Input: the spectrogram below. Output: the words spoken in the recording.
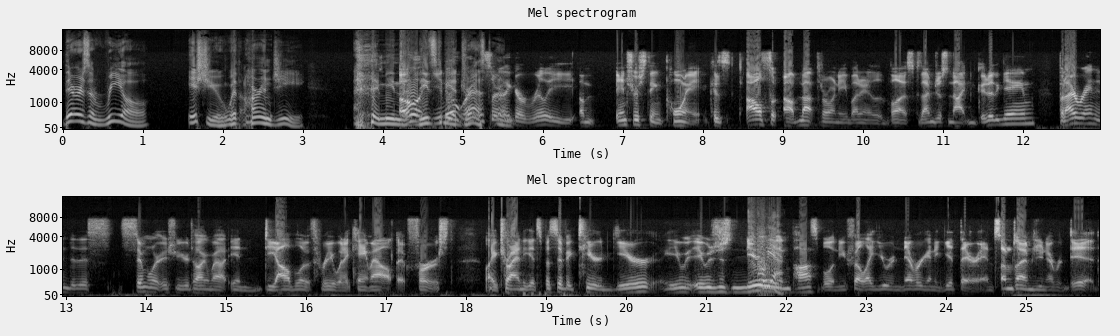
there is a real issue with RNG. I mean, that needs Oh, you to be addressed. That's like a really um, interesting point because I'll th- I'm not throwing anybody under the bus because I'm just not good at the game. But I ran into this similar issue you're talking about in Diablo 3 when it came out at first. Like trying to get specific tiered gear, you, it was just nearly Oh, yeah. impossible, and you felt like you were never going to get there. And sometimes you never did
